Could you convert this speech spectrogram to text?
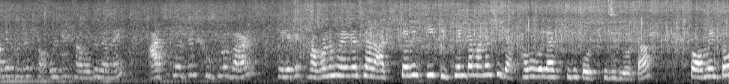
আরেকটা নতুন ব্লগে তোমাদের সকলকে স্বাগত জানাই। আজকে হচ্ছে শুক্রবার ছেলেকে খাওয়ানো হয়ে গেছে। আর আজকে আমি কি টিফিনটা বানাচ্ছি দেখাবো বলে অ্যাকচুয়ালি করছি ভিডিওটা। টমেটো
